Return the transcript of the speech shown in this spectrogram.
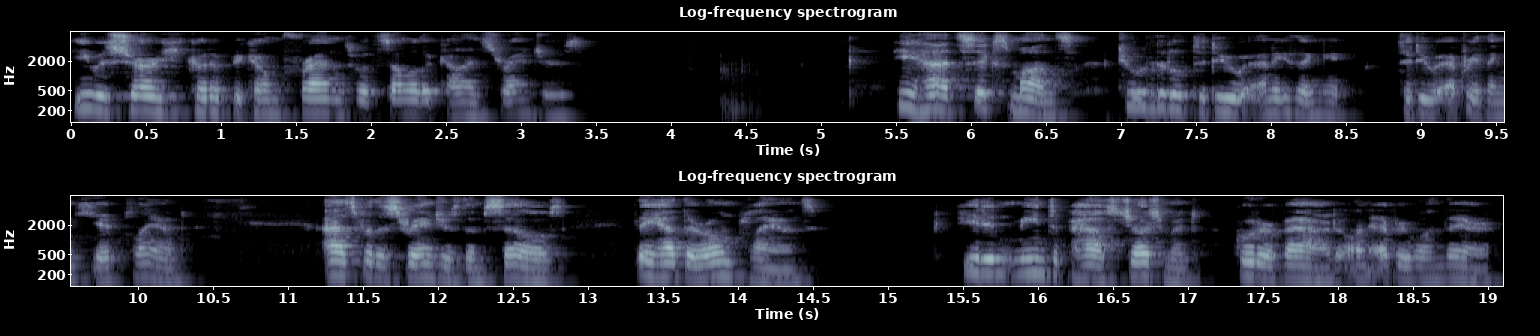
he was sure he could have become friends with some of the kind strangers. He had six months, too little to do anything to do everything he had planned. As for the strangers themselves, they had their own plans. He didn't mean to pass judgment, good or bad, on everyone there.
